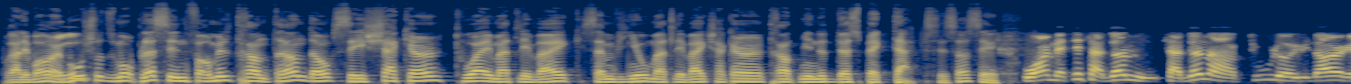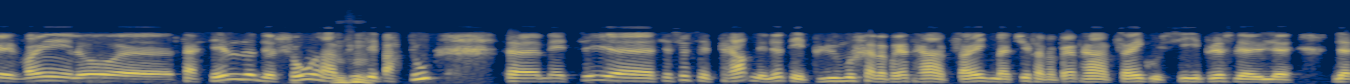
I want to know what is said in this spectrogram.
pour aller voir un beau show d'humour. Puis là, c'est une formule 30-30, donc c'est chacun, toi et Matt Lévesque, Sam Vigneault, Matt Lévesque, chacun 30 minutes de spectacle. C'est ça? C'est... Ouais, mais tu sais, ça donne, ça donne en tout là, 1h20 là, euh, facile là, de show, en tout et partout. Euh, mais tu sais, euh, c'est sûr, c'est 30 minutes et plus. Moi, je fais à peu près 35. Mathieu fait à peu près 35 aussi, plus le, le, le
